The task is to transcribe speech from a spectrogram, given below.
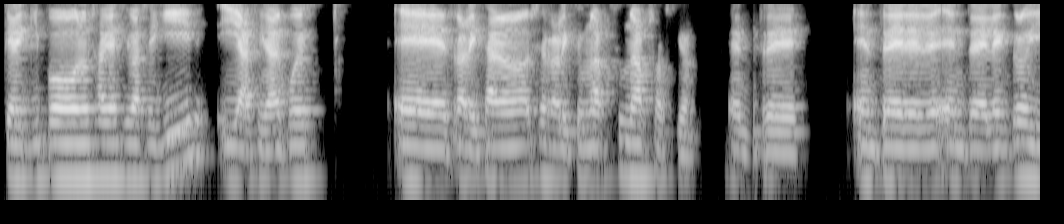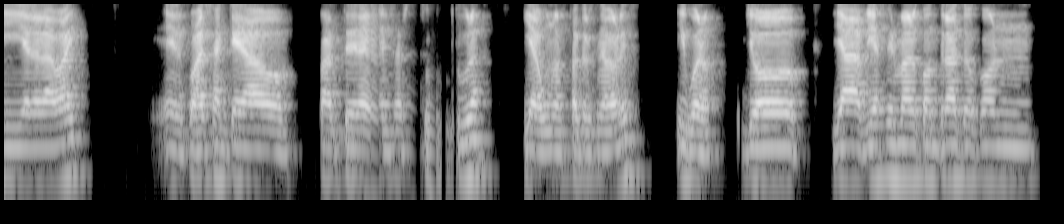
que, el equipo no sabía si iba a seguir y al final pues realizaron, se realizó una, una absorción entre, entre, el, entre Electro y el en el cual se han quedado parte de la infraestructura y algunos patrocinadores. Y bueno, yo ya había firmado el contrato con,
